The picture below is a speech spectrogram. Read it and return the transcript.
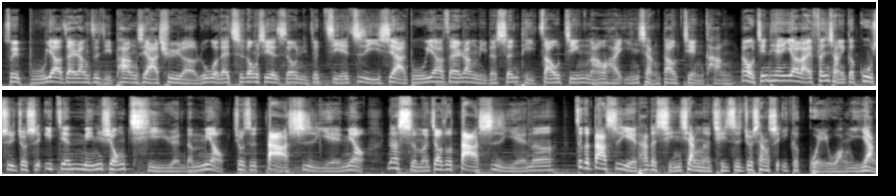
所以不要再让自己胖下去了。如果在吃东西的时候，你就节制一下，不要再让你的身体遭惊，然后还影响到健康。那我今天要来分享一个故事，就是一间民雄起源的庙，就是大士爷庙。那什么叫做大士爷呢？这个大士爷他的形象呢，其实就像是一个鬼王一样。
